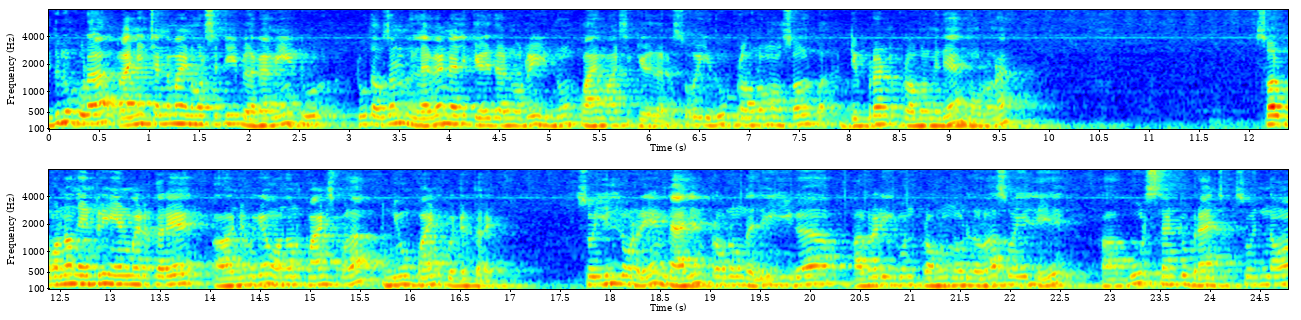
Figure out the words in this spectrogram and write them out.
ಇದನ್ನು ಕೂಡ Rani Channamma university Belagavi two two thousand ಲೆವೆನಲ್ಲಿ ಕೇಳಿದ್ದಾರೆ ನೋಡ್ರಿ, ಇದನ್ನು ಪಾಯ್ ಮಾಡಿಸಿ ಕೇಳಿದ್ದಾರೆ ಸೊ ಇದು ಪ್ರಾಬ್ಲಮ್ ಒಂದು ಸ್ವಲ್ಪ ಡಿಫ್ರೆಂಟ್ ಪ್ರಾಬ್ಲಮ್ ಇದೆ, ನೋಡೋಣ. ಸ್ವಲ್ಪ ಒಂದೊಂದು ಎಂಟ್ರಿ ಏನು ಮಾಡಿರ್ತಾರೆ ನಿಮಗೆ ಒಂದೊಂದು ಪಾಯಿಂಟ್ಸ್ಗಳ ನ್ಯೂ ಪಾಯಿಂಟ್ ಕೊಟ್ಟಿರ್ತಾರೆ. ಸೊ ಇಲ್ಲಿ ನೋಡ್ರಿ ಮ್ಯಾಲಿನ ಪ್ರಾಬ್ಲಮ್ದಲ್ಲಿ ಈಗ ಆಲ್ರೆಡಿ ಈಗ ಒಂದು ಪ್ರಾಬ್ಲಮ್ ನೋಡಿದಲ್ಲ ಸೊ ಇಲ್ಲಿ goods sent to branch so ಇದು ನಾವು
